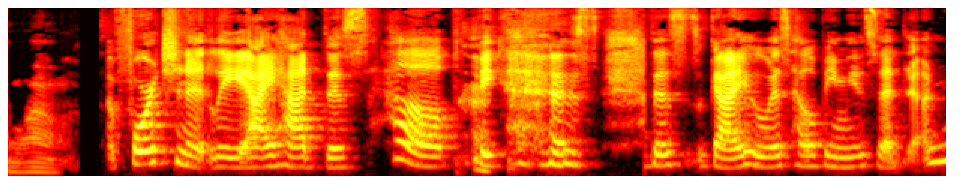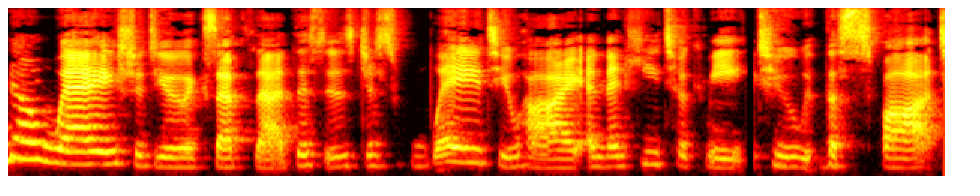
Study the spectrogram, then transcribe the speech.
Wow fortunately i had this help because this guy who was helping me said no way should you accept that. This is just way too high. And then he took me to the spot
